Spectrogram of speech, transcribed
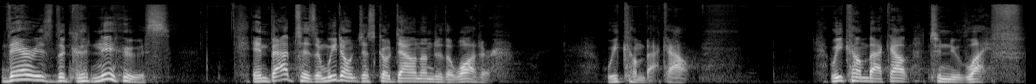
There is the good news. In baptism, we don't just go down under the water, we come back out. We come back out to new life.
